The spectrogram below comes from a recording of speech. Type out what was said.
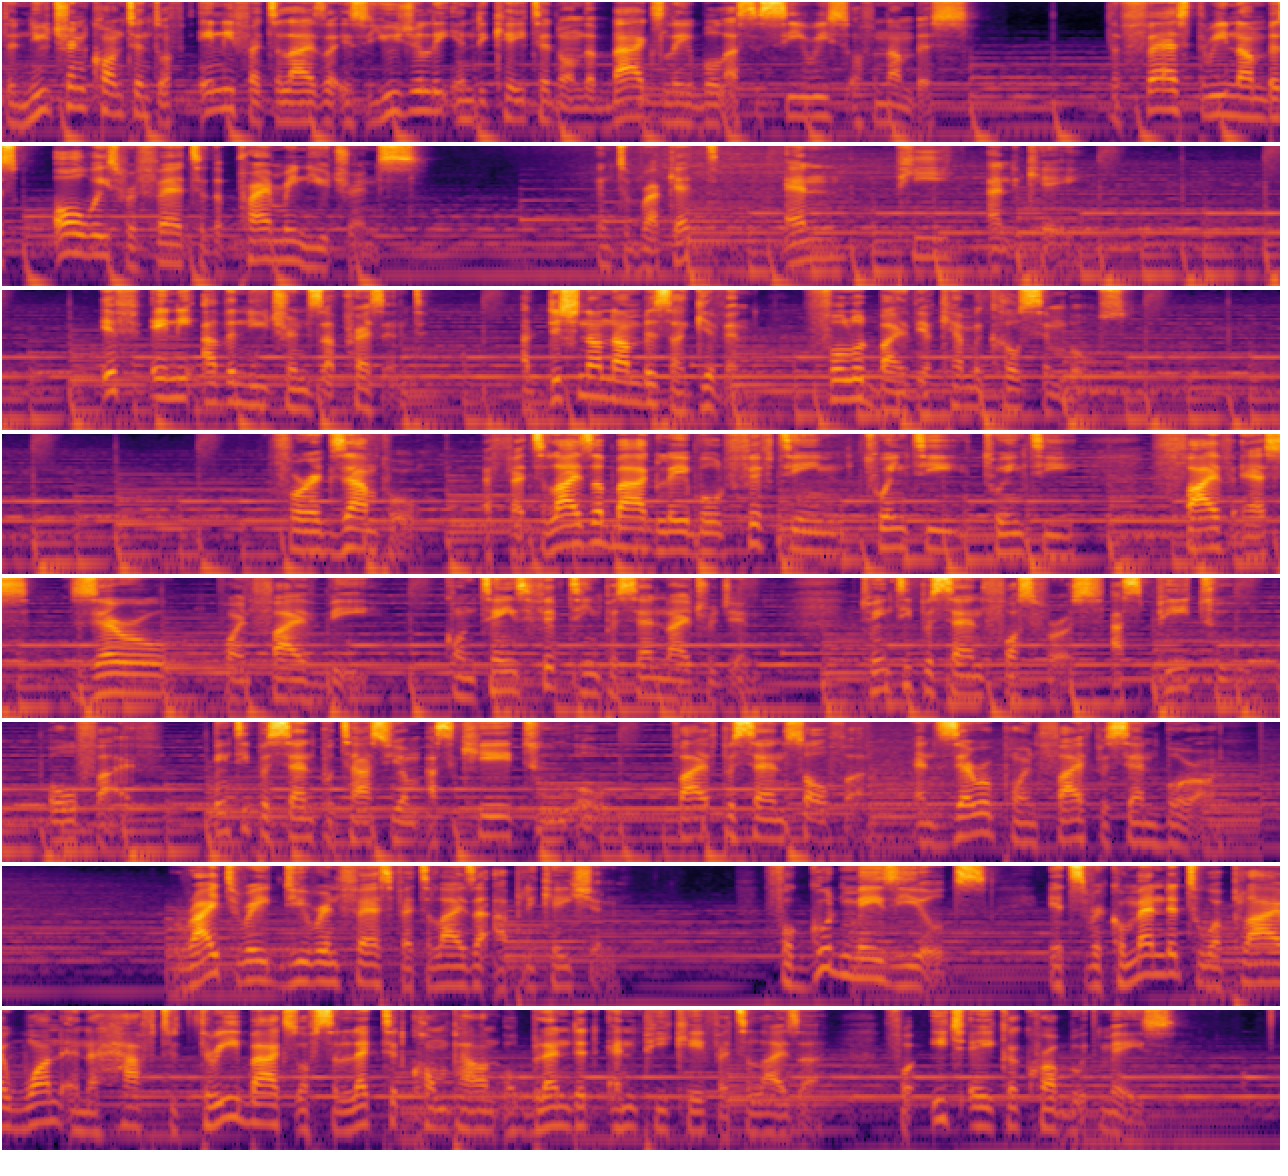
The nutrient content of any fertilizer is usually indicated on the bag's label as a series of numbers. The first three numbers always refer to the primary nutrients, into bracket N, P, and K. If any other nutrients are present, additional numbers are given, followed by their chemical symbols. For example, a fertilizer bag labeled 15, 20, 20, 5S 0.5B contains 15% nitrogen, 20% phosphorus as P2O5, 20% potassium as K2O, 5% sulfur, and 0.5% boron. Right rate during first fertilizer application. For good maize yields, it's recommended to apply one and a half to three bags of selected compound or blended NPK fertilizer for each acre crop with maize.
